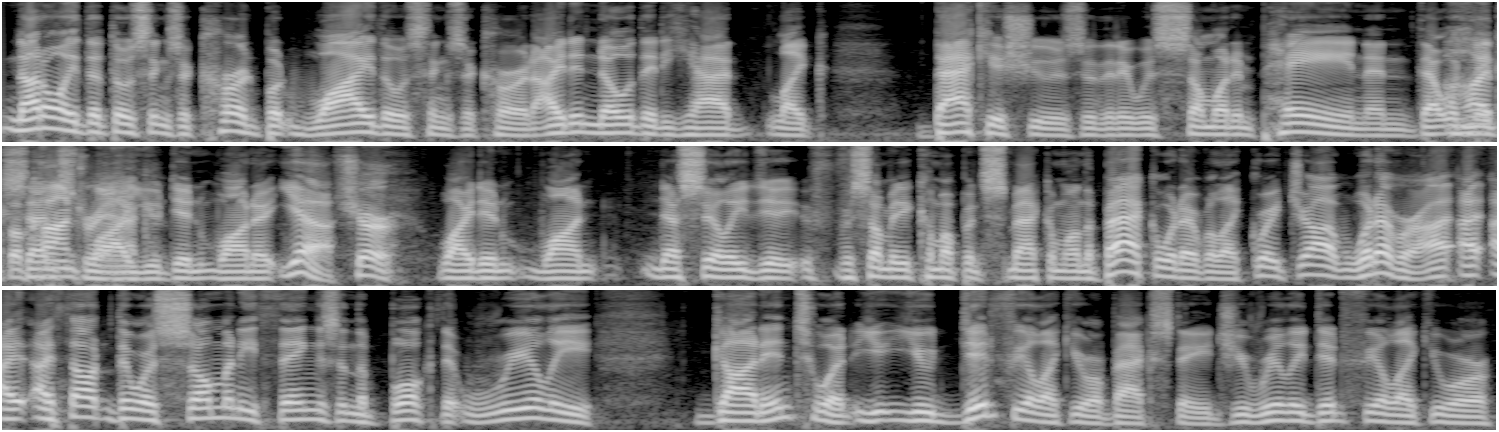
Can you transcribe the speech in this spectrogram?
not only that those things occurred but why those things occurred i didn't know that he had like back issues or that he was somewhat in pain, and that A would make sense why you didn't want to. Yeah, Sure. Why I didn't want necessarily to, for somebody to come up and smack him on the back or whatever. Like, great job, whatever. I I, I thought there were so many things in the book that really got into it. You you did feel like you were backstage. You really did feel like you were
